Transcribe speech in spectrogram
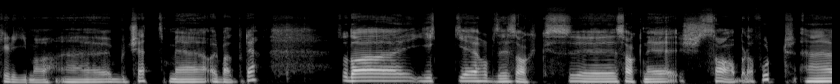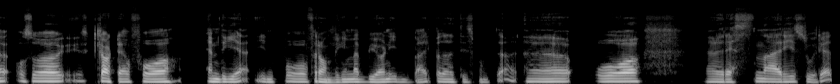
klimabudsjett med Arbeiderpartiet. Så da gikk jeg, saks, sakene sabla fort, eh, og så klarte jeg å få MDG inn på forhandlinger med Bjørn Idberg på det tidspunktet. Eh, og Eh, Resten er historie.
